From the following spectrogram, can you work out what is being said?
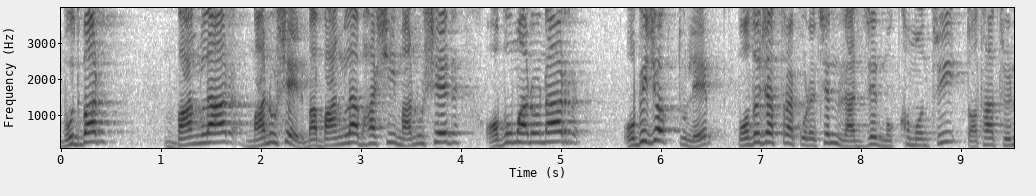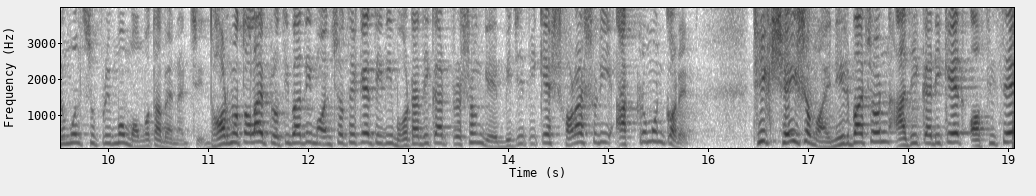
বুধবার বাংলার মানুষের বা বাংলাভাষী মানুষের অবমাননার অভিযোগ তুলে পদযাত্রা করেছেন রাজ্যের মুখ্যমন্ত্রী তথা তৃণমূল সুপ্রিমো মমতা ব্যানার্জি। ধর্মতলায় প্রতিবাদী মঞ্চ থেকে তিনি ভোটাধিকার প্রসঙ্গে বিজেপিকে সরাসরি আক্রমণ করেন। ঠিক সেই সময় নির্বাচন আধিকারিকের অফিসে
